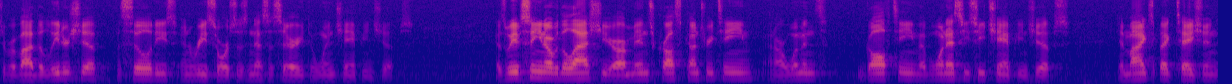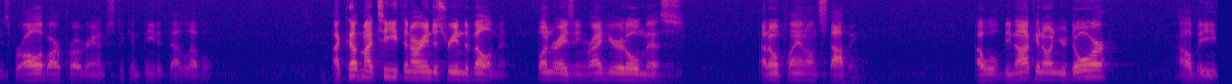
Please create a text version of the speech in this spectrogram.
to provide the leadership, facilities, and resources necessary to win championships. As we've seen over the last year, our men's cross country team and our women's golf team have won SEC championships, and my expectation is for all of our programs to compete at that level. I cut my teeth in our industry and development, fundraising right here at Ole Miss. I don't plan on stopping. I will be knocking on your door. I'll be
